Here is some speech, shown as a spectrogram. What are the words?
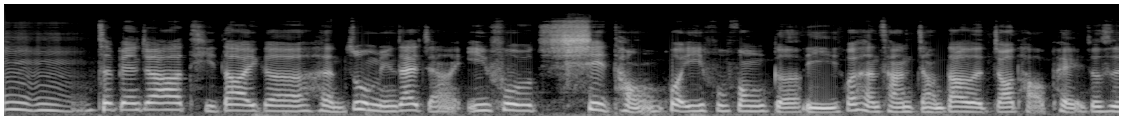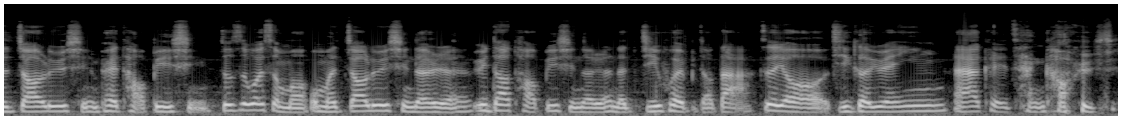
嗯嗯，这边就要提到一个很著名，在讲依附系统或依附风格里会很常讲到的焦逃配，就是焦虑型配逃避型。就是为什么我们焦虑型的人遇到逃避型的人的机会比较大，这有几个原因，大家可以参考一下。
